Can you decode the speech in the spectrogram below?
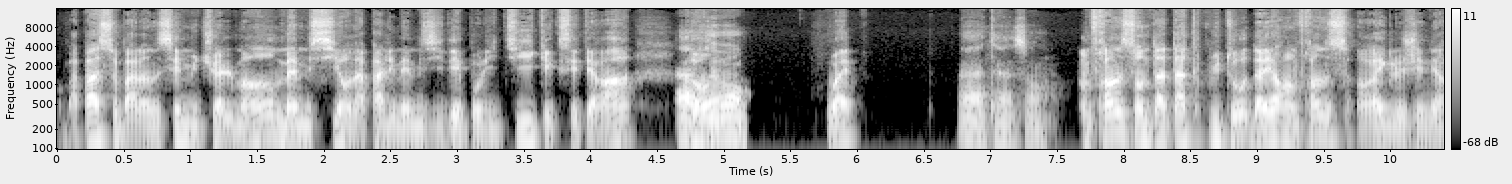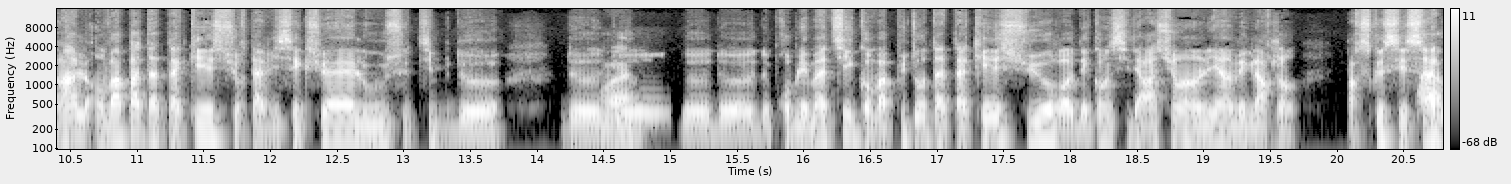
On ne va pas se balancer mutuellement, même si on n'a pas les mêmes idées politiques, etc. Ah, vraiment? Ouais. Ah, intéressant. En France, on t'attaque plutôt. D'ailleurs, en France, en règle générale, on ne va pas t'attaquer sur ta vie sexuelle ou ce type de, de, de, problématiques. On va plutôt t'attaquer sur des considérations en lien avec l'argent. Parce que c'est ça ah,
